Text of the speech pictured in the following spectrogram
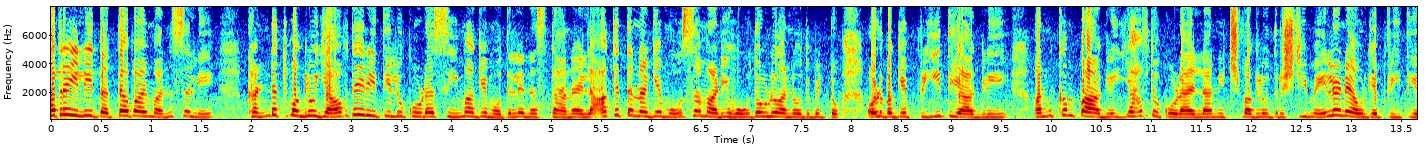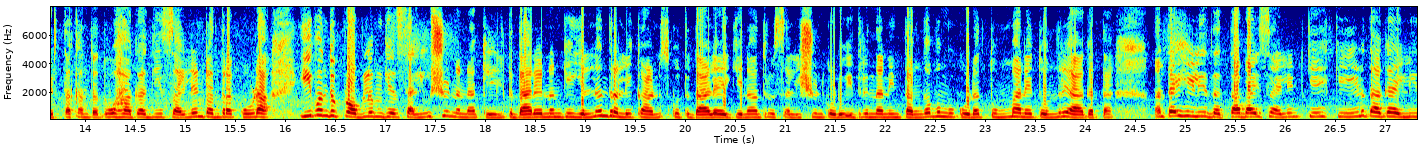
ಆದರೆ ಇಲ್ಲಿ ದತ್ತಾಬಾಯಿ ಮನಸ್ಸಲ್ಲಿ ಖಂಡಿತವಾಗ್ಲೂ ಯಾವುದೇ ರೀತಿಯಲ್ಲೂ ಕೂಡ ಸೀಮಾಗೆ ಮೊದಲಿನ ಸ್ಥಾನ ಇಲ್ಲ. ಆಕೆ ತನಗೆ ಮೋಸ ಮಾಡಿ ಹೋದವಳು ಅನ್ನೋದು ಬಿಟ್ಟು ಅವಳ ಬಗ್ಗೆ ಪ್ರೀತಿ ಆಗಲಿ, ಅನುಕಂಪ ಆಗಲಿ ಯಾವುದು ಕೂಡ ಇಲ್ಲ. ನಿಜವಾಗ್ಲೂ ದೃಷ್ಟಿ ಮೇಲೇ ಅವ್ರಿಗೆ ಪ್ರೀತಿ ಇರ್ತಕ್ಕಂಥದ್ದು. ಹಾಗಾಗಿ ಸೈಲೆಂಟ್ ಅಂತ ಕೂಡ ಈ ಒಂದು ಪ್ರಾಬ್ಲಮ್ಗೆ ಸಲ್ಯೂಷನನ್ನು ಕೇಳ್ತಿದ್ದಾರೆ. ನನಗೆ ಎಲ್ಲಂದ್ರಲ್ಲಿ ಕಾಣಿಸ್ಕೊತಿದ್ದಾಳೆ. ಏನಾದರೂ ಸಲ್ಯೂಷನ್ ಕೊಡು. ಇದರಿಂದ ನಿನ್ನ ತಂಗವಂಗೂ ಕೂಡ ತುಂಬಾ ತೊಂದರೆ ಆಗತ್ತೆ. ಅಂತ ಹೇಳಿ ದತ್ತಾಬಾಯಿ ಸೈಲೆಂಟ್ ಕೇಳಿದಾಗ ಇಲ್ಲಿ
